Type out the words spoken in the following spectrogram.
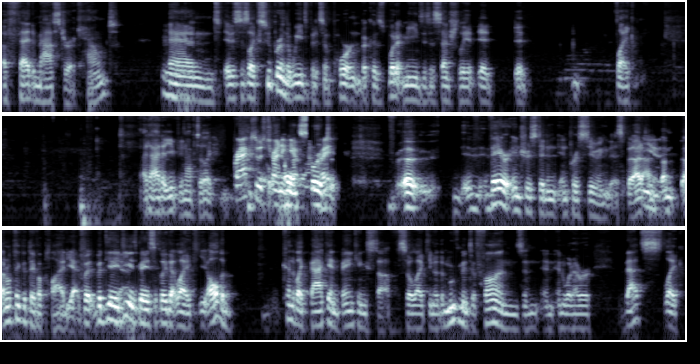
a Fed master account. Mhm. And it- this is like super in the weeds, but it's important because what it means is essentially it it, it like I'd, I'd even have to like Brax was trying to Oh, get one, right? of- uh, they are interested in, in pursuing this, but I, Yeah. I'm, I don't think that they've applied yet. But but the idea Yeah. is basically that like you know, all the kind of like back end banking stuff. So like you know the movement of funds and and, and whatever. That's like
